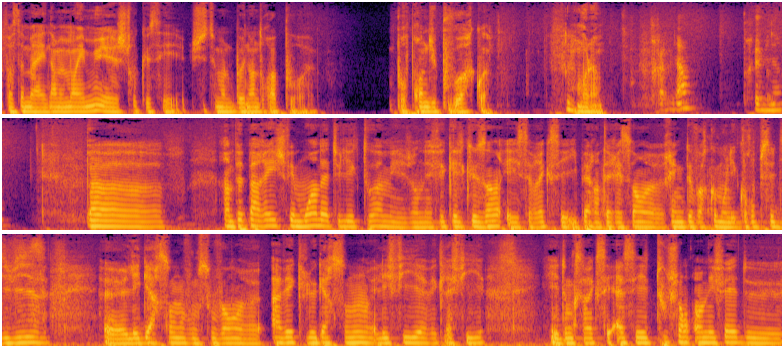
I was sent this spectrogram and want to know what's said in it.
enfin ça m'a énormément ému et je trouve que c'est justement le bon endroit pour euh, pour prendre du pouvoir quoi. Voilà. Très bien, très bien. Bah, un peu pareil, je fais moins d'ateliers que toi, mais j'en ai fait quelques-uns et c'est vrai que c'est hyper intéressant, euh, rien que de voir comment les groupes se divisent. Euh, les garçons vont souvent euh, avec le garçon, les filles avec la fille. Et donc c'est vrai que c'est assez touchant, en effet, de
